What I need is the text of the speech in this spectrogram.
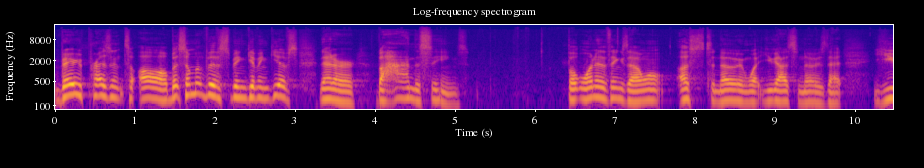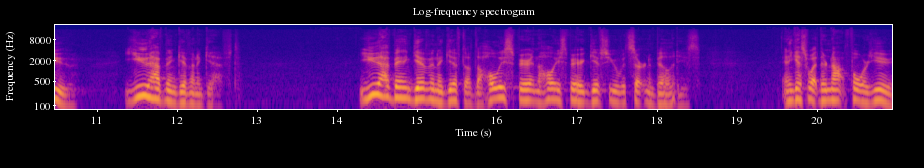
very present to all, but some of us have been given gifts that are behind the scenes. But one of the things that I want us to know and what you guys to know is that you, you have been given a gift. You have been given a gift of the Holy Spirit, and the Holy Spirit gives you with certain abilities. And guess what? They're not for you.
